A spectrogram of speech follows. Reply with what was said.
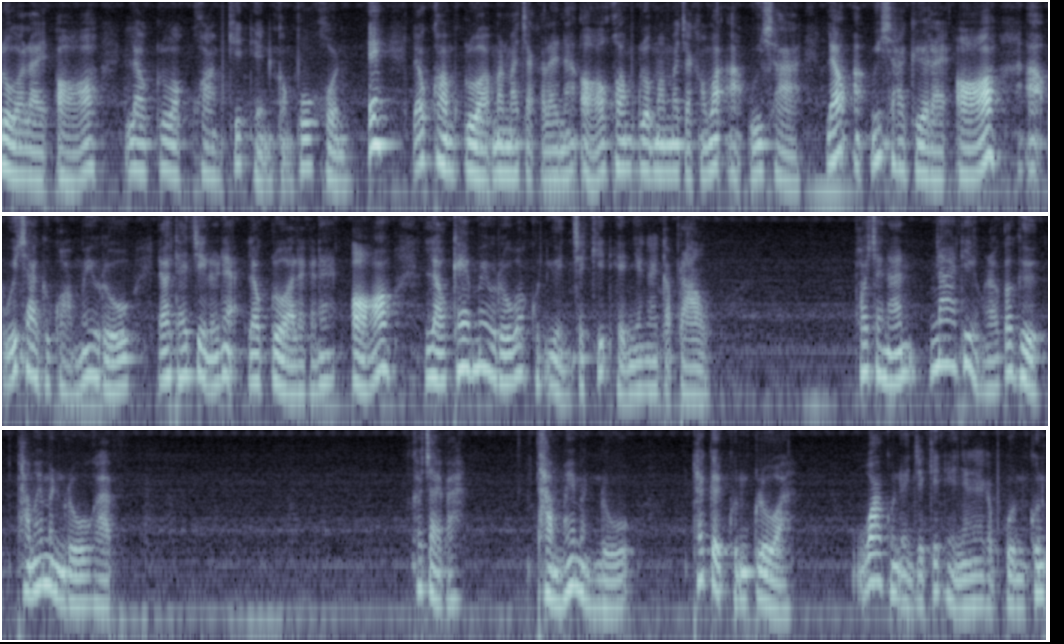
กลัวอะไร อ๋อ เรากลัวความคิดเห็นของผู้คน เอ๊ะ แล้วความกลัวมันมาจากอะไรนะ อ๋อ ความกลัวมันมาจากคำว่าอาวิชชา แล้วอวิชชาคืออะไร อ๋อ อวิชชาคือความไม่รู้ แล้วแท้จริงแล้วเนี่ย เรากลัวอะไรกันแน่ อ๋อ เราแค่ไม่รู้ว่าคนอื่นจะคิดเห็นยังไงกับเรา เพราะฉะนั้นหน้าที่ของเราก็คือทำให้มันรู้ครับ เข้าใจปะทำให้มันรู้ ถ้าเกิดคุณกลัว ว่าคนอื่นจะคิดเห็นยังไงกับคุณ คุณ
